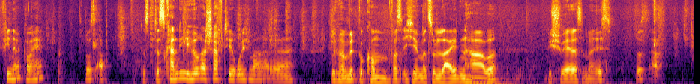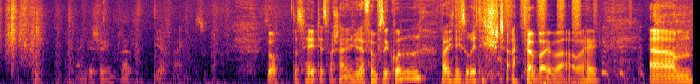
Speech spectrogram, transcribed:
Fina, komm her, los ab. Das, das kann die Hörerschaft hier ruhig mal, äh, ruhig mal mitbekommen, was ich hier immer zu leiden habe. Wie schwer das immer ist. Los ab. Dankeschön, Platz. So, das hält jetzt wahrscheinlich wieder fünf Sekunden, weil ich nicht so richtig stark dabei war, aber hey. Ähm,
